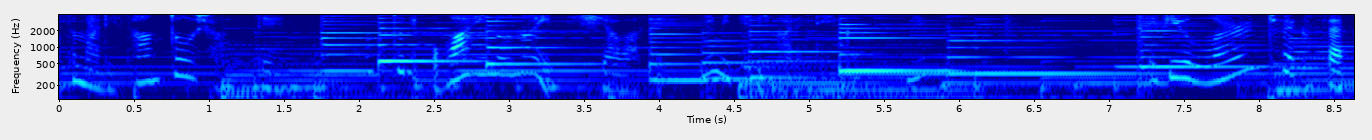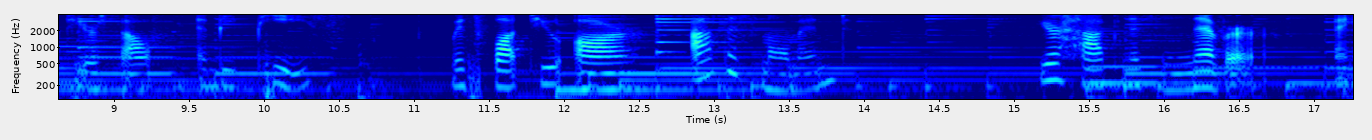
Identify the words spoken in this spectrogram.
つまり三等者って本当に終わりのない幸せに導かれていくんですね If you learn to accept yourself and be peace with what you are at this moment your happiness never ends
